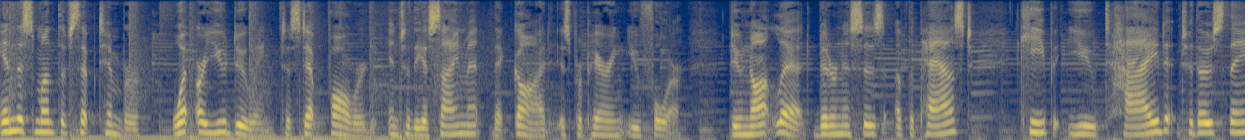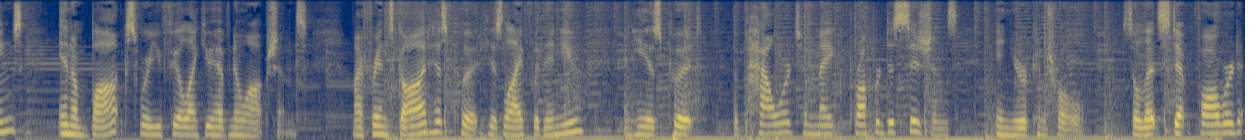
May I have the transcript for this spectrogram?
In this month of September, what are you doing to step forward into the assignment that God is preparing you for? Do not let bitternesses of the past keep you tied to those things in a box where you feel like you have no options. My friends, God has put His life within you, and He has put the power to make proper decisions in your control. So let's step forward.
